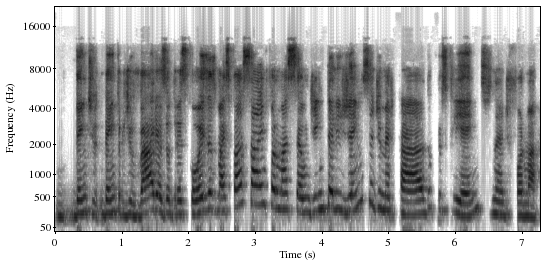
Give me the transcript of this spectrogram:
dentro, dentro de várias outras coisas, mas passar a informação de inteligência de mercado para os clientes, né? De forma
